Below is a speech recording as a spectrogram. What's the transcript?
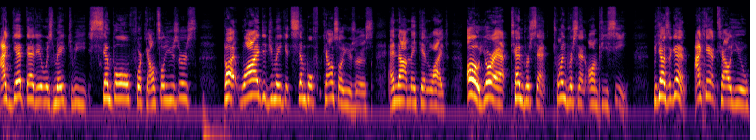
I get that it was made to be simple for console users, but why did you make it simple for console users and not make it like, oh, you're at 10%, 20% on PC? Because again, I can't tell you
